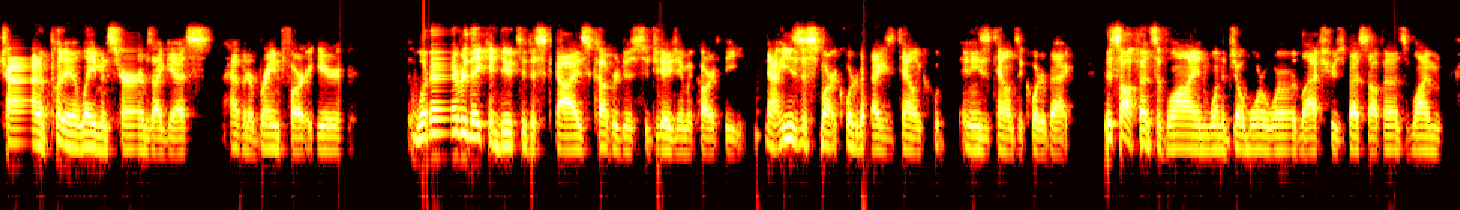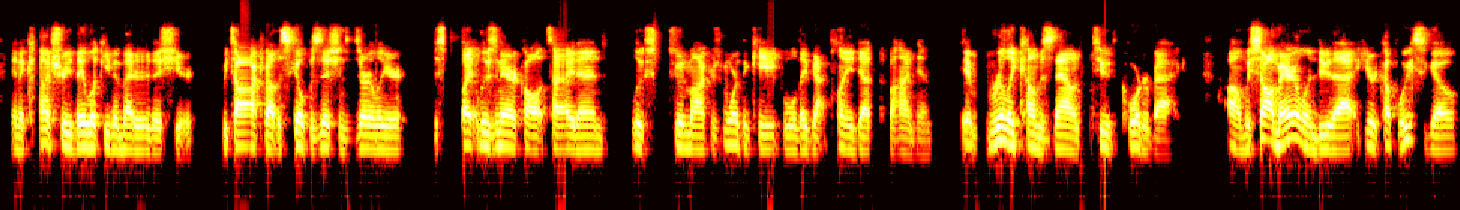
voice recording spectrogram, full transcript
trying to put it in layman's terms, I guess having a brain fart here. Whatever they can do to disguise coverages to JJ McCarthy. Now he's a smart quarterback. He's a talent, and he's a talented quarterback. This offensive line won the Joe Moore Award last year's best offensive line in the country. They look even better this year. We talked about the skill positions earlier despite losing Erick All at tight end, Luke Schoonmaker is more than capable. They've got plenty of depth behind him. It really comes down to the quarterback. Um, we saw Maryland do that here a couple weeks ago.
